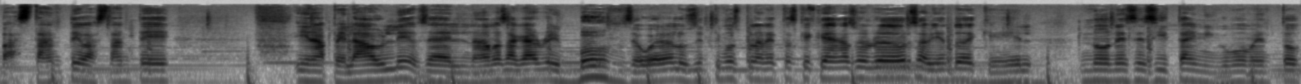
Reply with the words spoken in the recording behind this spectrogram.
bastante, bastante inapelable, o sea, él nada más agarra y ¡boom! se vuelve a los últimos planetas que quedan a su alrededor sabiendo de que él no necesita en ningún momento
